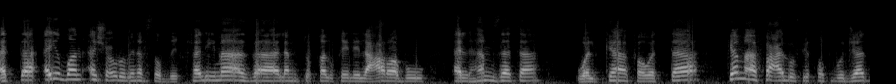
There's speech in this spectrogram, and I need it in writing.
التاء أيضا أشعر بنفس الضيق. فلماذا لم تقلقل العرب الهمزة والكاف والتاء كما فعلوا في قطب جد؟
